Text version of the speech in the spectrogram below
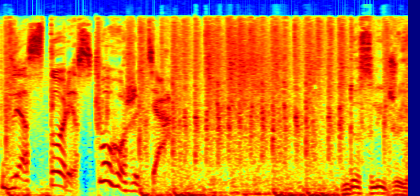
для сторіс твого життя. Досліджуй.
